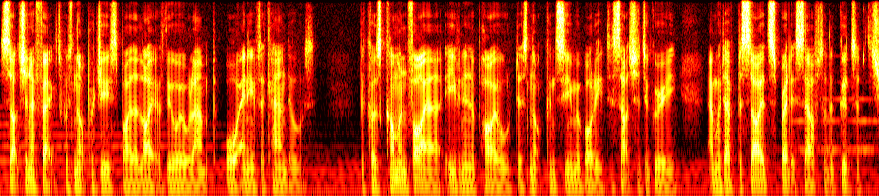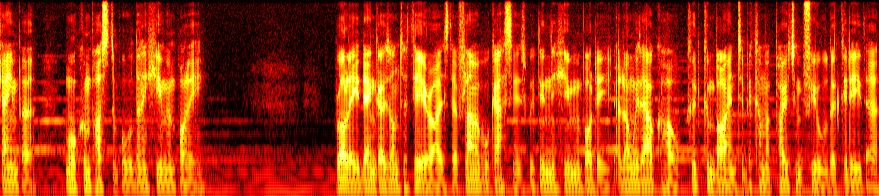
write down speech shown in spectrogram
such an effect was not produced by the light of the oil lamp or any of the candles, because common fire, even in a pile, does not consume a body to such a degree and would have besides spread itself to the goods of the chamber more combustible than a human body. Rolli then goes on to theorize that flammable gases within the human body, along with alcohol, could combine to become a potent fuel that could either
